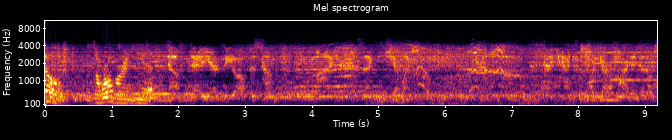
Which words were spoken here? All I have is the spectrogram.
No, there's a robber in here. Tough day at the office, huh? My ass, I can show it. Put your heart into those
